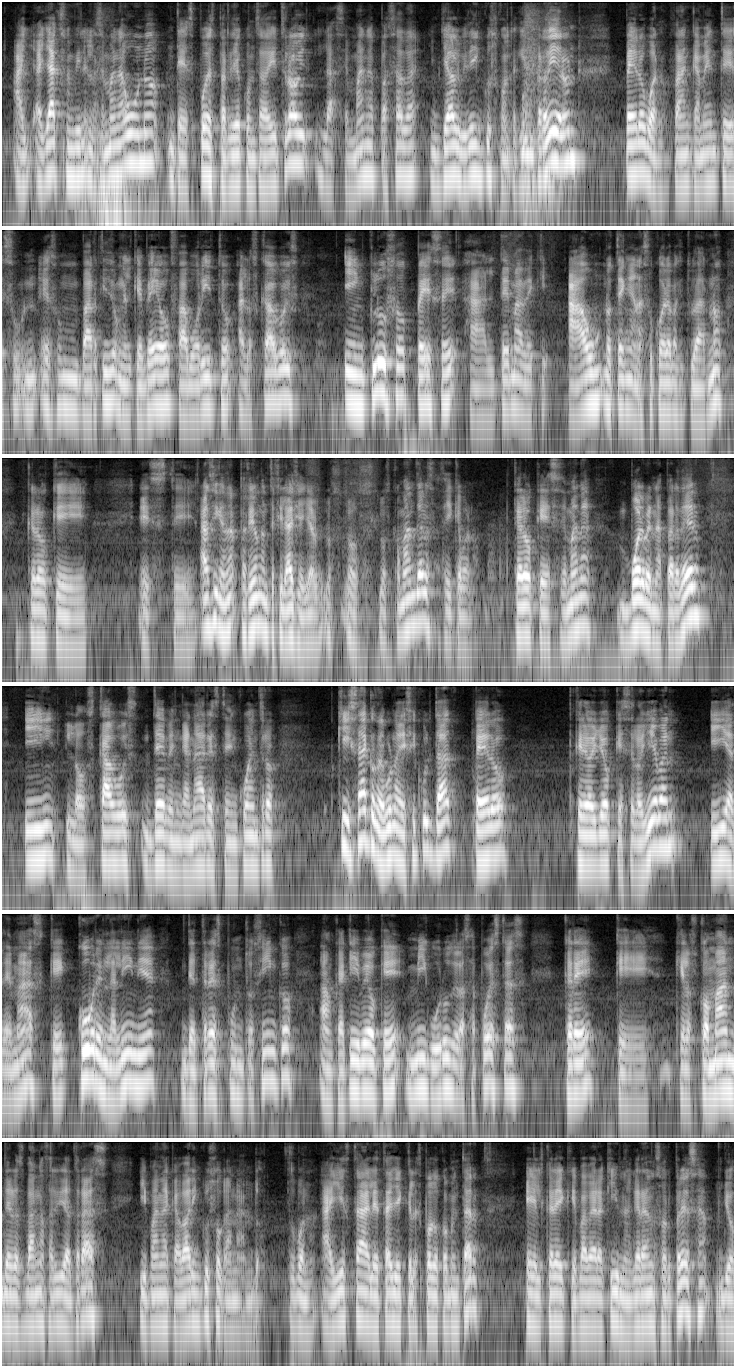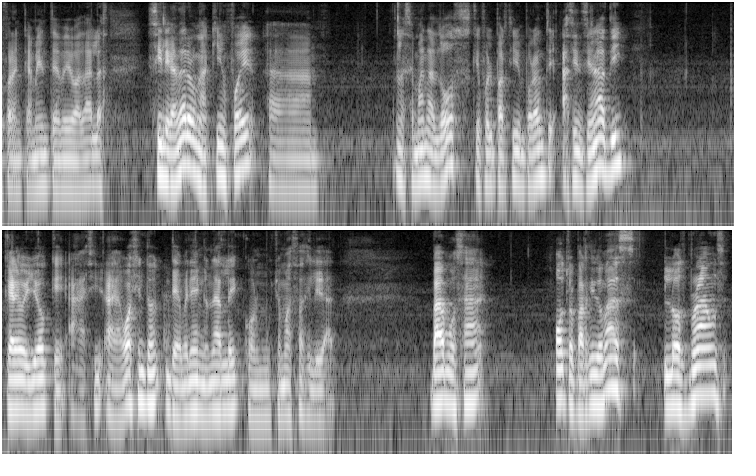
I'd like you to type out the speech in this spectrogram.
a, Jacksonville en la semana 1. Después perdió contra Detroit. La semana pasada ya olvidé incluso contra quién perdieron. Pero bueno, francamente es un, es un partido en el que veo favorito a los Cowboys incluso pese al tema de que aún no tengan a su coreback titular, ¿no? Creo que este, así que perdieron ante Filadelfia los, Commanders, así que bueno, creo que esta semana vuelven a perder y los Cowboys deben ganar este encuentro, quizá con alguna dificultad, pero creo yo que se lo llevan y además que cubren la línea de 3.5, aunque aquí veo que mi gurú de las apuestas cree que, los Commanders van a salir atrás y van a acabar incluso ganando. Bueno, ahí está el detalle que les puedo comentar. Él cree que va a haber aquí una gran sorpresa. Yo, francamente, veo a Dallas. Si le ganaron a quién fue, a la semana 2, que fue el partido importante, a Cincinnati, creo yo que a, Washington deberían ganarle con mucha más facilidad. Vamos a otro partido más. Los Browns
